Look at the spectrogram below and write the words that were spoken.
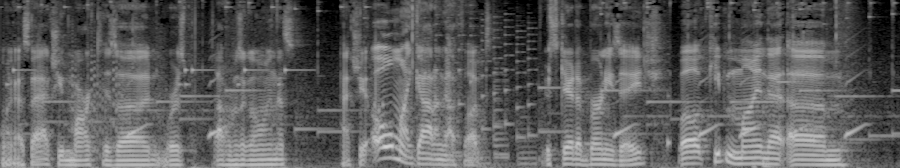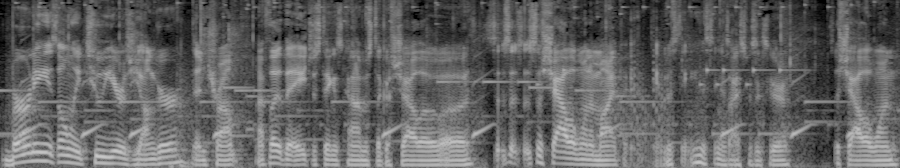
my gosh, I actually marked his, uh, where his platforms are going. That's actually, oh my god, I got fucked. You're scared of Bernie's age? Well, keep in mind that, um, Bernie is only two years younger than Trump. I feel like the ages thing is kind of just like a shallow, uh, it's, it's, it's a shallow one in my opinion. Damn, this thing, this thing is ice physics here. It's a shallow one.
